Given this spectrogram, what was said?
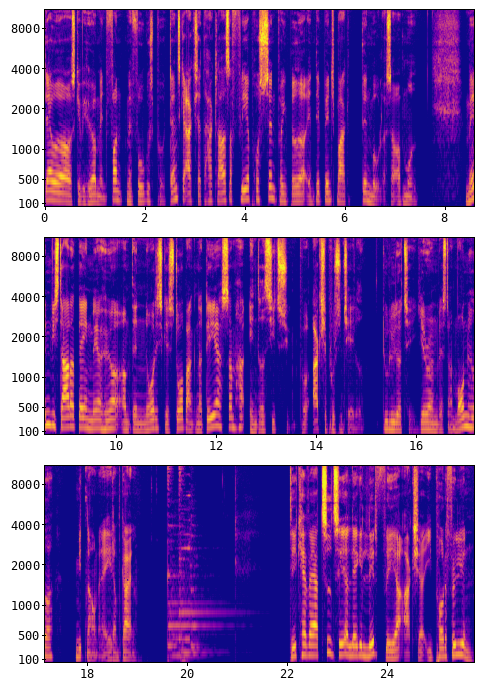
Derudover skal vi høre om en fond med fokus på danske aktier, der har klaret sig flere procentpoint bedre end det benchmark, den måler sig op mod. Men vi starter dagen med at høre om den nordiske storbank Nordea, som har ændret sit syn på aktiepotentialet. Du lytter til Euroinvestor Morgennyheder. Mit navn er Adam Geil. Det kan være tid til at lægge lidt flere aktier i porteføljen.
